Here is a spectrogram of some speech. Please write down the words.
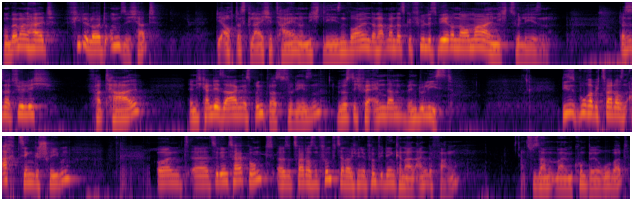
Und wenn man halt viele Leute um sich hat, die auch das Gleiche teilen und nicht lesen wollen, dann hat man das Gefühl, es wäre normal, nicht zu lesen. Das ist natürlich fatal, denn ich kann dir sagen, es bringt was zu lesen. Du wirst dich verändern, wenn du liest. Dieses Buch habe ich 2018 geschrieben und äh, zu dem Zeitpunkt, also 2015, habe ich mit dem 5-Ideen-Kanal angefangen, zusammen mit meinem Kumpel Robert,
